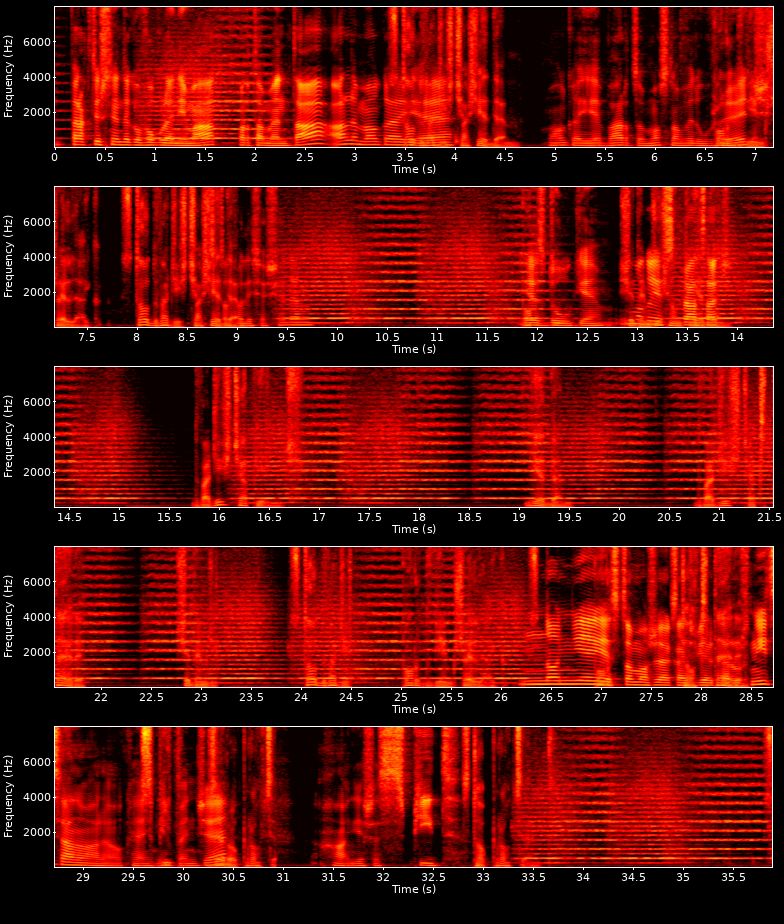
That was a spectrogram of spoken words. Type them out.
I Praktycznie tego w ogóle nie ma, portamenta, ale mogę je, 127. mogę je bardzo mocno Port wydłużyć. większy like. 127. 127. Jest długie. I mogę je 71. skracać. 25. 1. 24. 70. 120. Port większy like. No nie Port jest to może jakaś 104. wielka różnica, no ale okej, niech Speed będzie. 0%. Aha, jeszcze speed. 100%.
